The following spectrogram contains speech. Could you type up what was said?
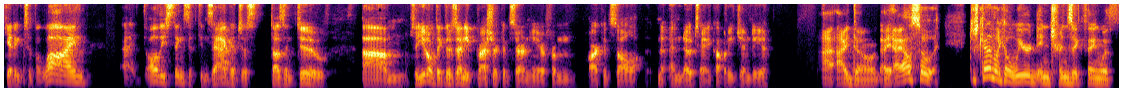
getting to the line, uh, all these things that Gonzaga just doesn't do. Um, so you don't think there's any pressure concern here from Arkansas and Notae and company, Jim? Do you? I, I don't. I, I, also just kind of like a weird intrinsic thing with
